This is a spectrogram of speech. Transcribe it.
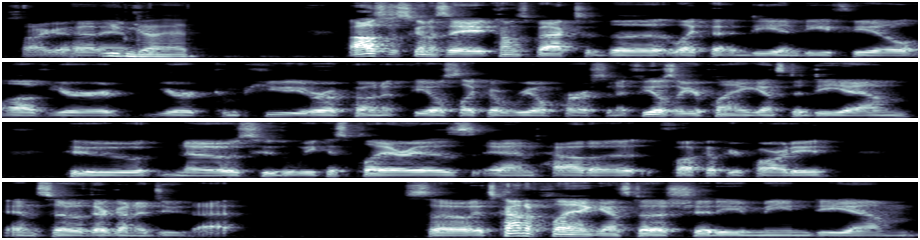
Sorry, go ahead. you can go ahead. I was just gonna say it comes back to the like that D and D feel of your your computer opponent feels like a real person. It feels like you're playing against a DM who knows who the weakest player is and how to fuck up your party, and so they're gonna do that. So it's kind of playing against a shitty, mean DM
